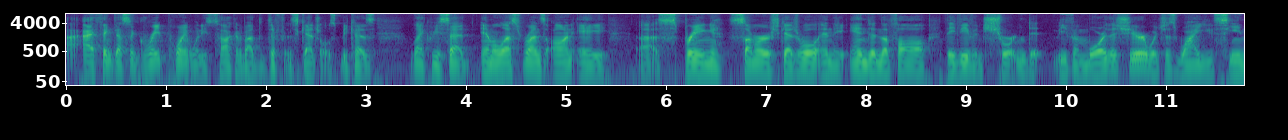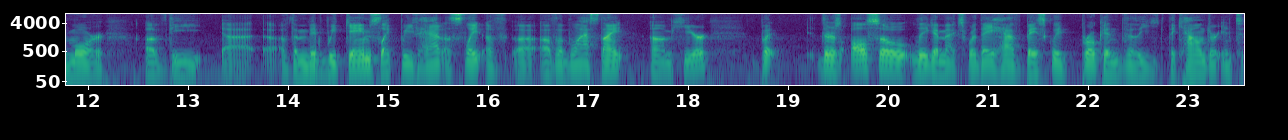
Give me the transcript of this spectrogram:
I think that's a great point when he's talking about the different schedules because, like we said, MLS runs on a uh, spring summer schedule and they end in the fall. They've even shortened it even more this year, which is why you've seen more of the uh, of the midweek games. Like we've had a slate of uh, of them last night um, here, but there's also League MX where they have basically broken the the calendar into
